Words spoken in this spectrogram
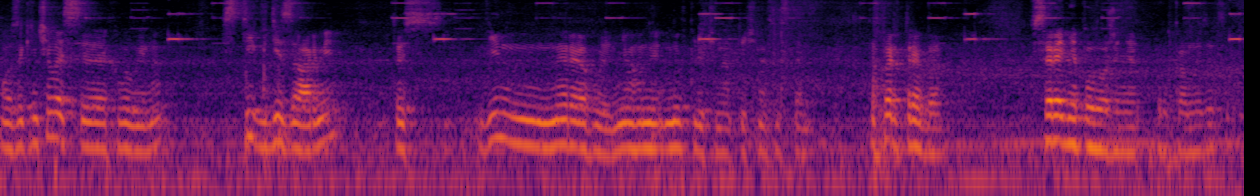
О, закінчилась е, хвилина. Стік в дізармі. Тобто він не реагує, в нього не, не включена оптична система. Тепер треба середнє положення, рука не зацепить,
